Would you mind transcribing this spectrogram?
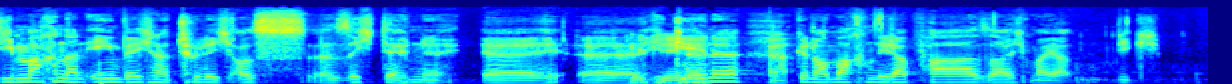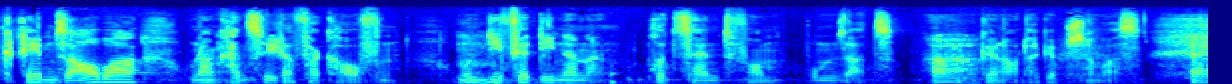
die machen dann irgendwelche natürlich aus äh, Sicht der äh, äh, Hygiene, Hygiene ja. genau, machen die da paar, sag ich mal, ja, die Creme sauber und dann kannst du die da verkaufen. Und mhm. die verdienen dann ein Prozent vom Umsatz. Ah. Genau, da gibt es schon was. Ja.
